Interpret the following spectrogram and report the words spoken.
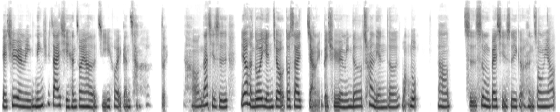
北区人民凝聚在一起很重要的机会跟场合。对，好，那其实也有很多研究都是在讲北区人民的串联的网络。然后，此世母杯其实是一个很重要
